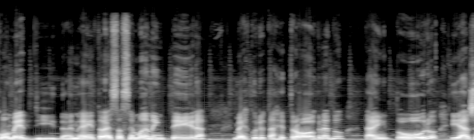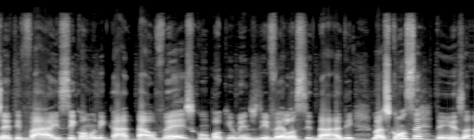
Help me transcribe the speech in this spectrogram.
comedida, né? Então essa semana inteira Mercúrio está retrógrado, está em touro e a gente vai se comunicar, talvez com um pouquinho menos de velocidade, mas com certeza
